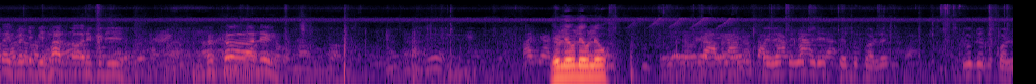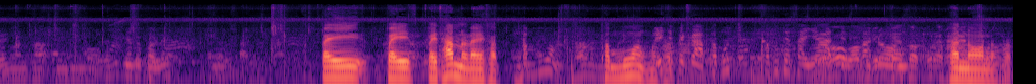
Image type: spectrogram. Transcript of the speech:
ไม่มันจะมีท่านนอนนี่ก็ดีเครื่อหนึ่งเร็วเร็วเร็วเร็วไปเลยไปเลยไปเลยเดินไปก่อนเลยลูกเดินไปก่อนเลยเดินไปก่อนเลยไปไปไปถ้ำอะไรครับทำม่วง ถ้ำม่วงอันนะนี้ครับจะไปกราบพระพุทธพระพุทธไสยญาติโอ้เป็นโหพระนอนศพพานอนนะครับ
